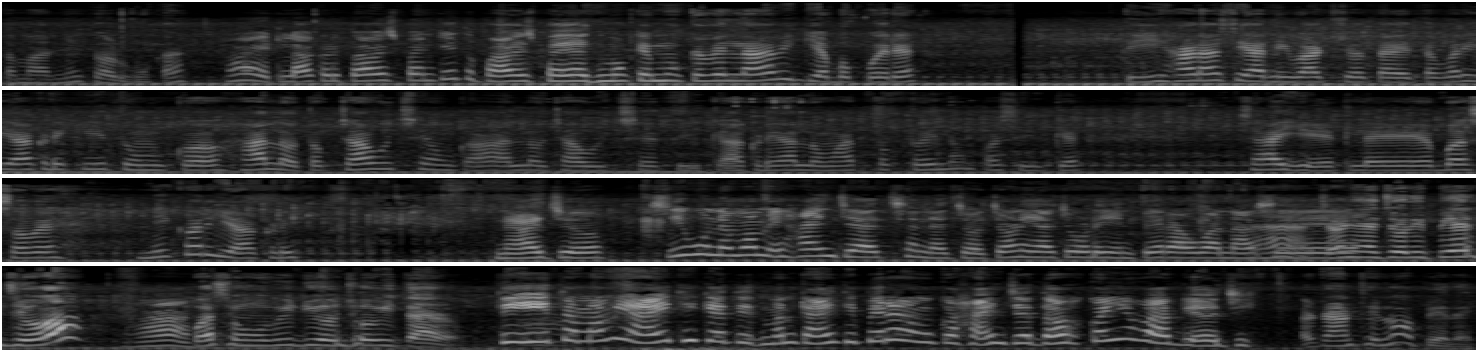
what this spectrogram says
તમારે નીકળવું કા? હા એટલે આકડી ભાવેશભાઈ કીધું. ભાવેશભાઈ આજ મોકે મોકે વહેલા આવી ગયા બપોરે. તે હાડા ચારની વાટ જોતા તો વળી આકડી કીધું કે હાલો તો જવું છે. હું કે હાલો જવું છે. તી કે આકડે હાલો હાથ પગ ધોઈ લઉં પછી કે જઈએ. એટલે બસ હવે નીકળીએ આકડી ને આજ શિવું ને મમ્મી હાંજે આજ છે ને જો ચણિયા ચોળીને પહેરાવવાના છે. ચણિયા ચોળી પહેરજો હા. પછી હું વીડિયો જોઈ તારો. તી તો મમ્મી અહીંથી કહેતી હતી, મને કાંઈથી પહેરાવ? હું કે હાંજે દસ કઈ વાગે હજી? અટાણથી ન પહેરાય.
